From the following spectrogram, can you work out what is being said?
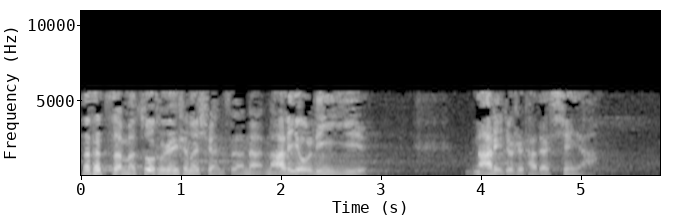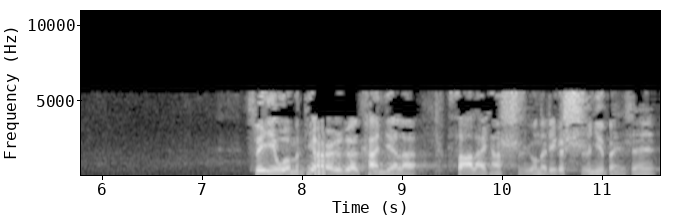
那他怎么做出人生的选择呢？哪里有利益，哪里就是他的信仰。所以我们第二个看见了撒来想使用的这个使女本身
